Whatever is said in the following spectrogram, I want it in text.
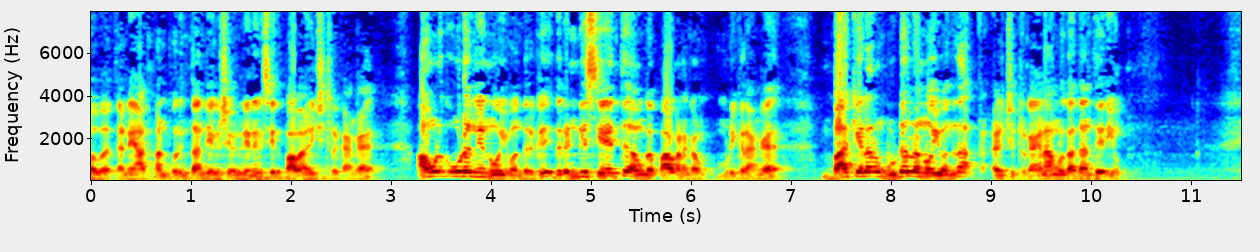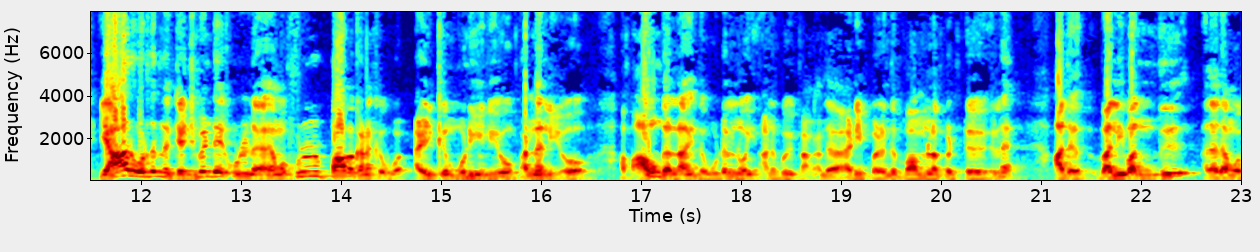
பவ தன்னை ஆத்மான் புரிந்து தந்தைய விஷயம் நினைவு செய்து பாவம் அழிச்சிட்டு இருக்காங்க. அவங்களுக்கு உடல்லையும் நோய் வந்திருக்கு. இது ரெண்டையும் சேர்த்து அவங்க பாவ கணக்க முடிக்கிறாங்க. பாக்கி எல்லாரும் உடலில் நோய் வந்து தான் அழிச்சிட்டு இருக்காங்க. ஏன்னா அவங்களுக்கு அதான் தெரியும். யார் ஒருத்தர் இந்த ஜட்ஜ்மெண்ட் டேக்குள்ள அவங்க ஃபுல் பாவ கணக்கு அழிக்க முடியலையோ பண்ணலையோ அப்போ அவங்கெல்லாம் இந்த உடல் நோய் அனுபவிப்பாங்க. அந்த அடிப்படை இந்த பாம்பெலாம் பட்டு இல்லை அது வலி வந்து அதாவது அவங்க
